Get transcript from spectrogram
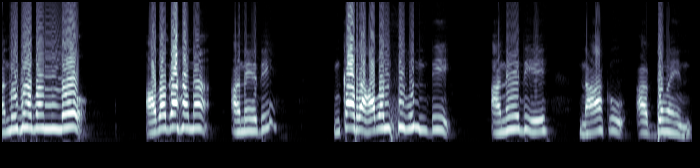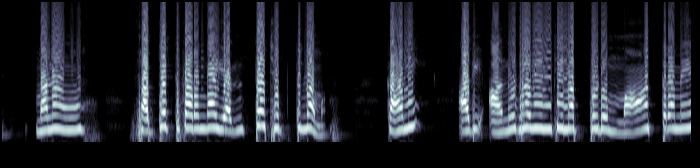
అనుభవంలో అవగాహన అనేది ఇంకా రావాల్సి ఉంది అనేది నాకు అర్థమైంది. మనం సబ్జెక్ట్ పరంగా ఎంతో చెప్తున్నాము. కానీ అది అనుభవించినప్పుడు మాత్రమే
